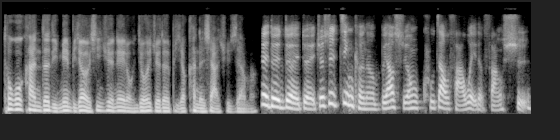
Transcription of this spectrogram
透过看这里面比较有兴趣的内容，你就会觉得比较看得下去，这样吗？对对对对，就是尽可能不要使用枯燥乏味的方式。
